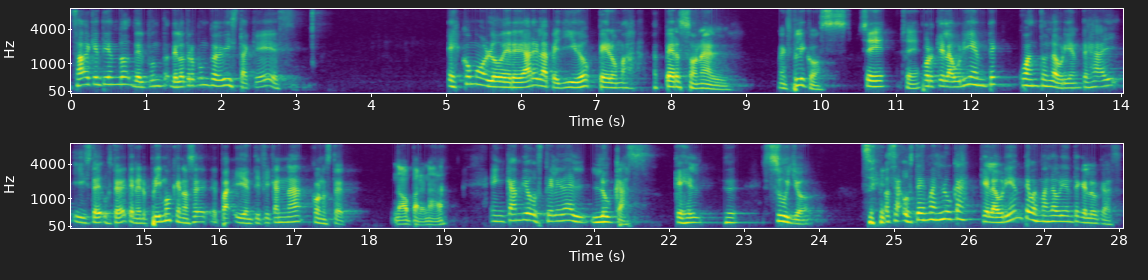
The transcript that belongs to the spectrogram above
¿sabe qué entiendo del, punto, del otro punto de vista? Que es, es como lo de heredar el apellido, pero más personal. ¿Me explico? Sí, sí. Porque Lauriente, ¿cuántos Laurientes hay? Y usted, usted debe tener primos que no se eh, identifican nada con usted. No, para nada. En cambio, usted le da el Lucas, que es el eh, suyo. Sí. O sea, ¿usted es más Lucas que Lauriente o es más Lauriente que Lucas?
